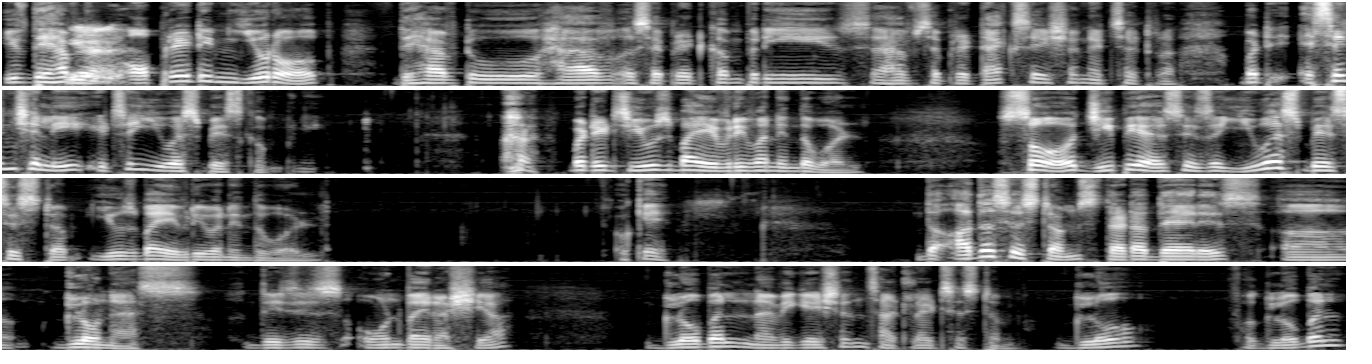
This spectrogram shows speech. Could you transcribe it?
If they have Yeah. to operate in Europe, they have to have a separate company, have separate taxation, etc. But essentially, it's a US based company. but it's used by everyone in the world. So GPS is a US based system used by everyone in the world. Okay. The other systems that are there is uh, GLONASS. This is owned by Russia. Global Navigation Satellite System. GLO for global,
